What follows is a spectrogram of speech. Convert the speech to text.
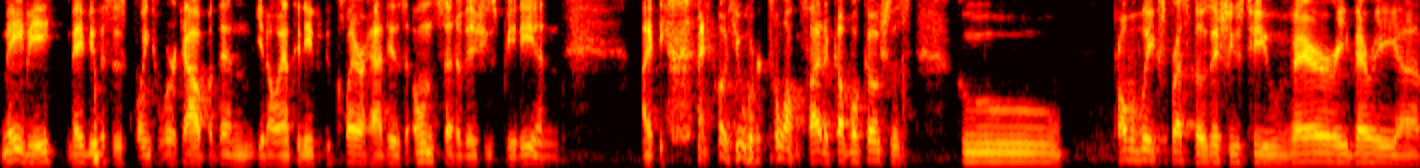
maybe maybe this is going to work out. But then you know Anthony Duclair had his own set of issues, PD, and I I know you worked alongside a couple of coaches who probably expressed those issues to you very very uh,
